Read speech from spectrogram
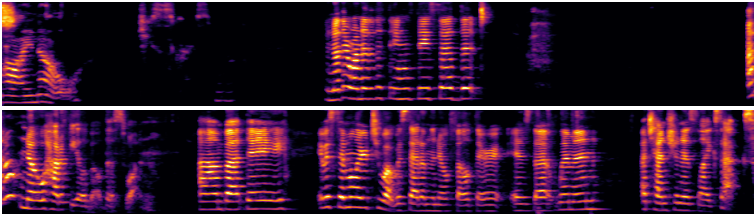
I know. Jesus Christ. Another one of the things they said that I don't know how to feel about this one, um, but they it was similar to what was said on the No Filter is that women attention is like sex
